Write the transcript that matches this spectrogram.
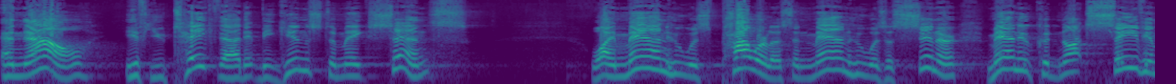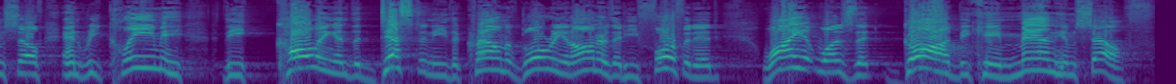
And now if you take that, it begins to make sense why man who was powerless and man who was a sinner, man who could not save himself and reclaim the calling and the destiny, the crown of glory and honor that he forfeited, why it was that God became man himself,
